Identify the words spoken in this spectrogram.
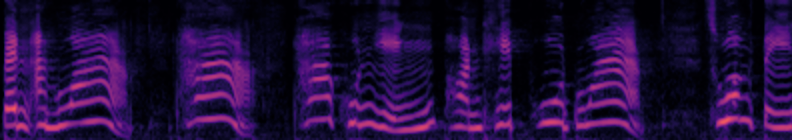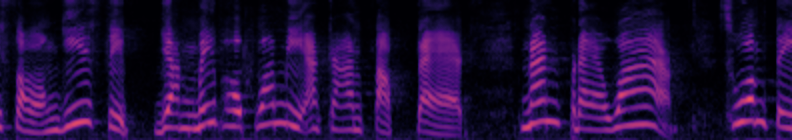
เป็นอันว่าถ้าถ้าคุณหญิงพรทิพย์พูดว่าช่วงตีสองยี่สิบยังไม่พบว่ามีอาการตับแตก นั่นแปลว่าช่วงตี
